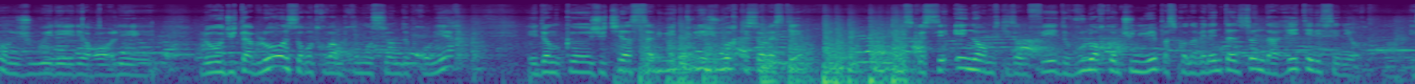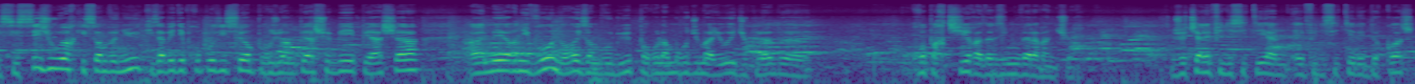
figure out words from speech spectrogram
on jouait les, le haut du tableau, on se retrouve en promotion de première. Et donc euh, je tiens à saluer tous les joueurs qui sont restés parce que c'est énorme ce qu'ils ont fait, de vouloir continuer parce qu'on avait l'intention d'arrêter les seniors. Et c'est ces joueurs qui sont venus, qui avaient des propositions pour jouer en PHB, PHA, à un meilleur niveau. Non, ils ont voulu, pour l'amour du maillot et du club, euh, repartir dans une nouvelle aventure. Je tiens à les féliciter féliciter les deux coachs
